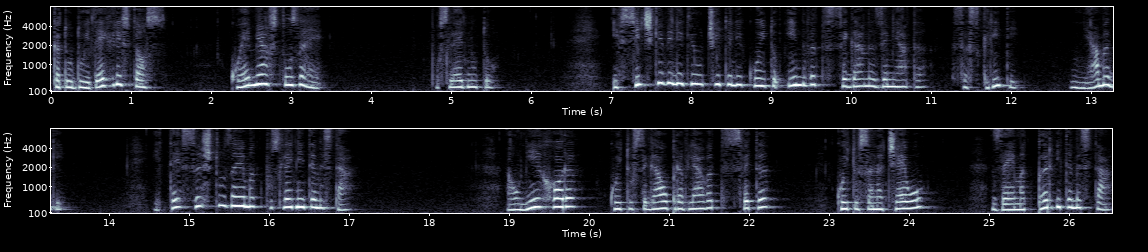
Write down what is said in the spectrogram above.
Като дойде Христос, кое място зае? Последното. И всички велики учители, които идват сега на земята, са скрити. Няма ги. И те също заемат последните места. А уния хора, които сега управляват света, които са начело, заемат първите места.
